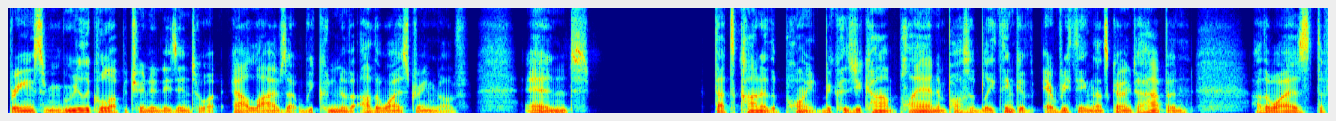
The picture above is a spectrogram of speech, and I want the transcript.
bringing some really cool opportunities into our lives that we couldn't have otherwise dreamed of. And that's kind of the point because you can't plan and possibly think of everything that's going to happen. Otherwise, the,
